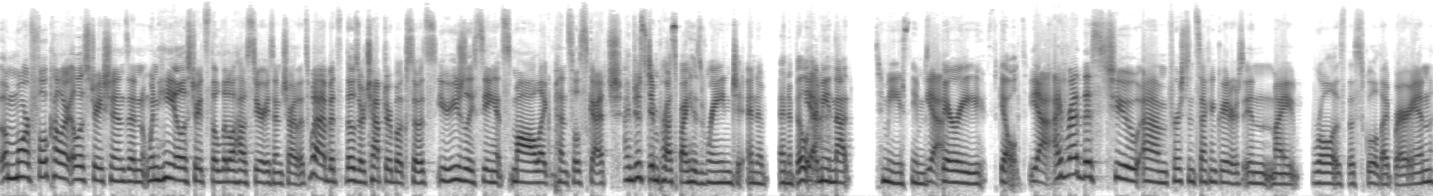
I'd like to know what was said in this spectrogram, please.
uh, more full color illustrations, and when he illustrates the Little House series and Charlotte's Web, it's those are chapter books, so it's you're usually seeing it small, like pencil sketch. I'm just impressed by his range and, and ability. I mean, that to me seems Yeah. very skilled. Yeah, I've read this to um, first and second graders in my role as the school librarian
